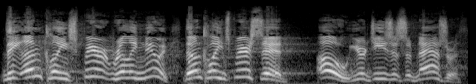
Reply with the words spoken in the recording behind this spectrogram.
The unclean spirit really knew it. The unclean spirit said, Oh, you're Jesus of Nazareth.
